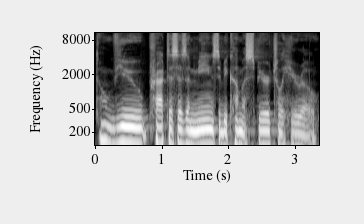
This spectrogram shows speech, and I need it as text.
Don't view practice as a means to become a spiritual hero.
